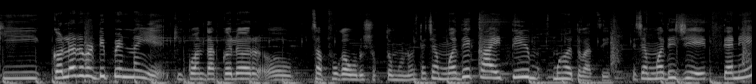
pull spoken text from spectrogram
की कलरवर डिपेंड नाही आहे की कोणता कलरचा फुगा उडू शकतो म्हणून. त्याच्यामध्ये काय ते महत्त्वाचे त्याच्यामध्ये जे आहे त्याने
